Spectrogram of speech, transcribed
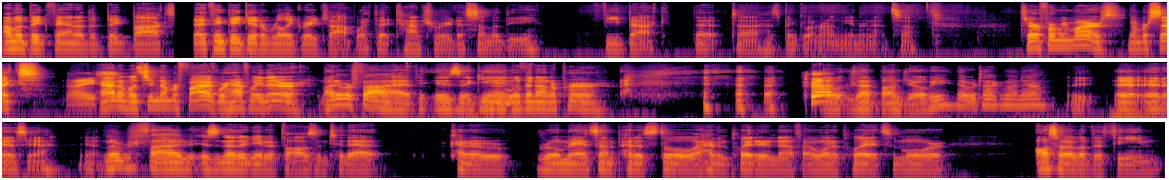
I'm a big fan of the big box. I think they did a really great job with it, contrary to some of the feedback that uh, has been going around the internet. So Terraforming Mars, number six. Nice. Adam, what's your number five? We're halfway there. My number five is And again. living on a prayer. Is that Bon Jovi that we're talking about now? It, it is, yeah. Yeah. Number five is another game that falls into that kind of romance on a pedestal. I haven't played it enough. I want to play it some more. Also, I love the theme.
